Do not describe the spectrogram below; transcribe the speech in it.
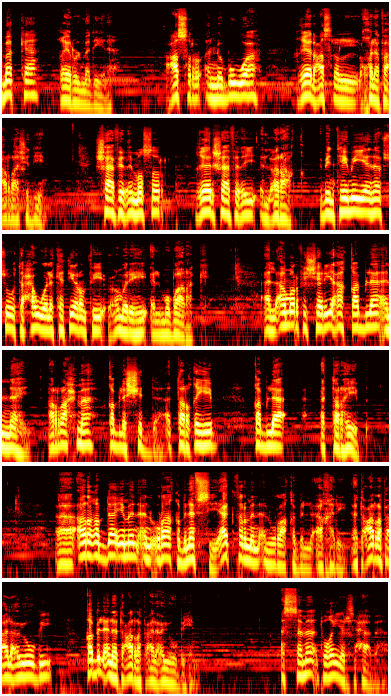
مكة غير المدينة. عصر النبوة غير عصر الخلفاء الراشدين. شافعي مصر غير شافعي العراق. ابن تيمية نفسه تحول كثيرا في عمره المبارك. الأمر في الشريعة قبل النهي الرحمة قبل الشدة الترغيب قبل الترهيب. أرغب دائما أن أراقب نفسي أكثر من أن أراقب الآخرين. أتعرف على عيوبي قبل أن أتعرف على عيوبهم. السماء تغير سحابها.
